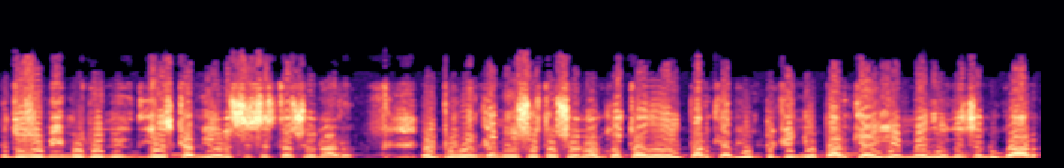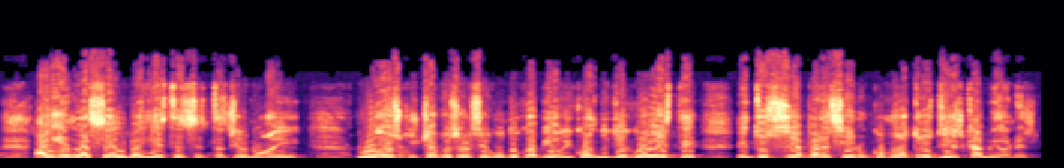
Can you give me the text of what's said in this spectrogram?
Entonces vimos venir 10 camiones y se estacionaron. El primer camión se estacionó al costado del parque. Había un pequeño parque ahí en medio de ese lugar, ahí en la selva, y este se estacionó ahí. Luego escuchamos el segundo camión y cuando llegó este, entonces se aparecieron como otros 10 camiones.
